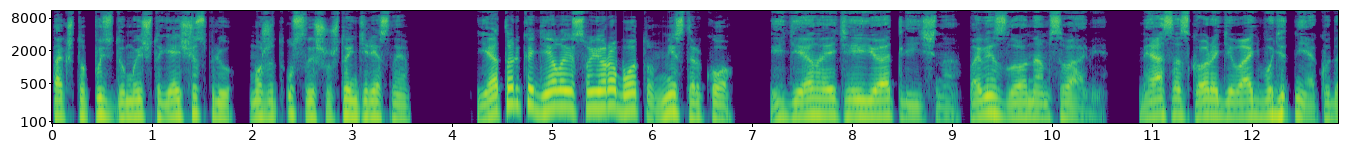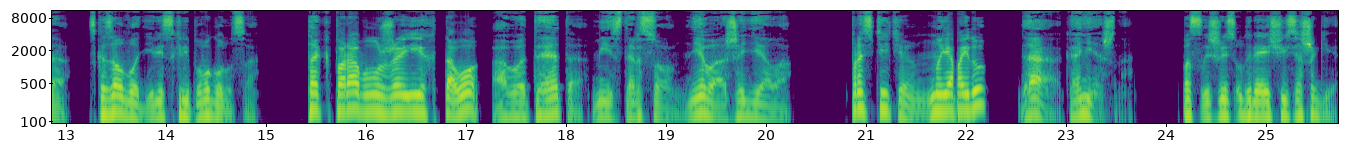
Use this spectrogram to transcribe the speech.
так что пусть думает, что я еще сплю. Может, услышу что интересное. «Я только делаю свою работу, мистер Ко». «И делаете ее отлично. Повезло нам с вами. Мясо скоро девать будет некуда», — сказал владелец хриплого голоса. «Так пора бы уже их того...» «А вот это, мистер Сон, не ваше дело». «Простите, но я пойду?» «Да, конечно». Послышались удаляющиеся шаги.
